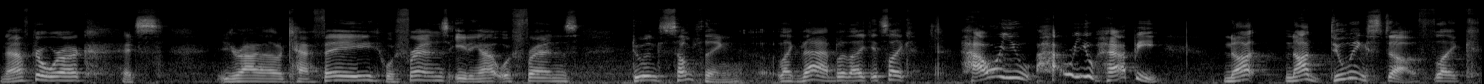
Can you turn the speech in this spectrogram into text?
And after work, it's you're out at a cafe with friends, eating out with friends, doing something like that. But like, it's like, how are you? How are you happy? Not not doing stuff like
